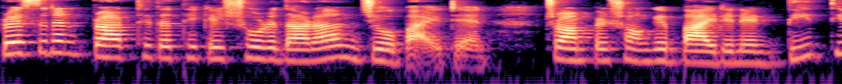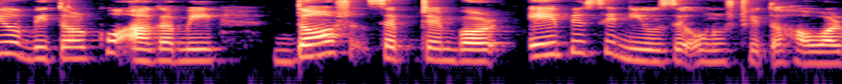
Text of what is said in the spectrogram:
প্রেসিডেন্ট প্রার্থিতা থেকে সরে দাঁড়ান জো বাইডেন। ট্রাম্পের সঙ্গে বাইডেনের দ্বিতীয় বিতর্ক আগামী দশ সেপ্টেম্বর এবিসি নিউজে অনুষ্ঠিত হওয়ার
